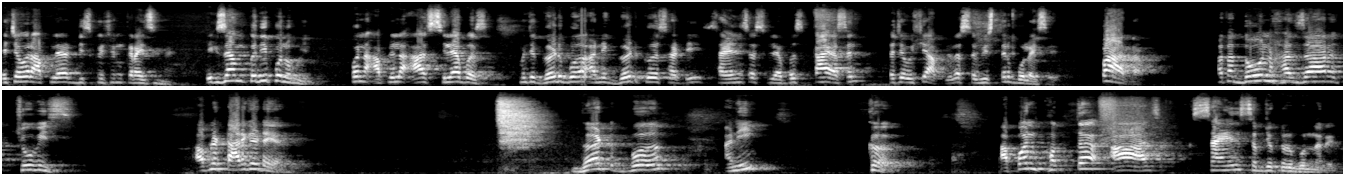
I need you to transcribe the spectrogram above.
याच्यावर आपल्याला डिस्कशन करायचं नाही. एक्झाम कधी पण होईल पण आपल्याला आज सिलेबस म्हणजे गट ब आणि गट क साठी सायन्सचा सिलेबस काय असेल त्याच्याविषयी आपल्याला सविस्तर बोलायचं आहे पहा आता. आता दोन हजार चोवीस. आपलं टार्गेट आहे. गट ब आणि क. आपण फक्त आज सायन्स सब्जेक्टवर बोलणार आहेत.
